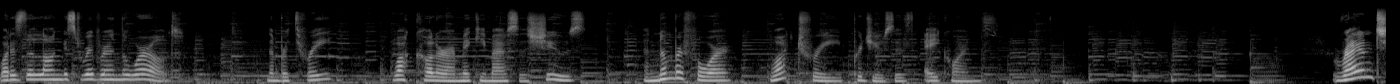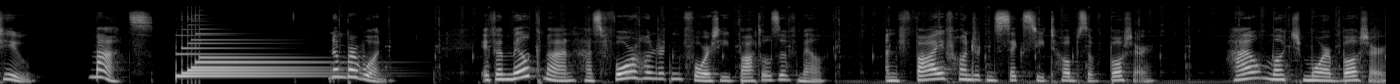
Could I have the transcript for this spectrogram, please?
what is the longest river in the world? Number three, what colour are Mickey Mouse's shoes? And number four, what tree produces acorns? Round two, maths. Number one, if a milkman has 440 bottles of milk and 560 tubs of butter, how much more butter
